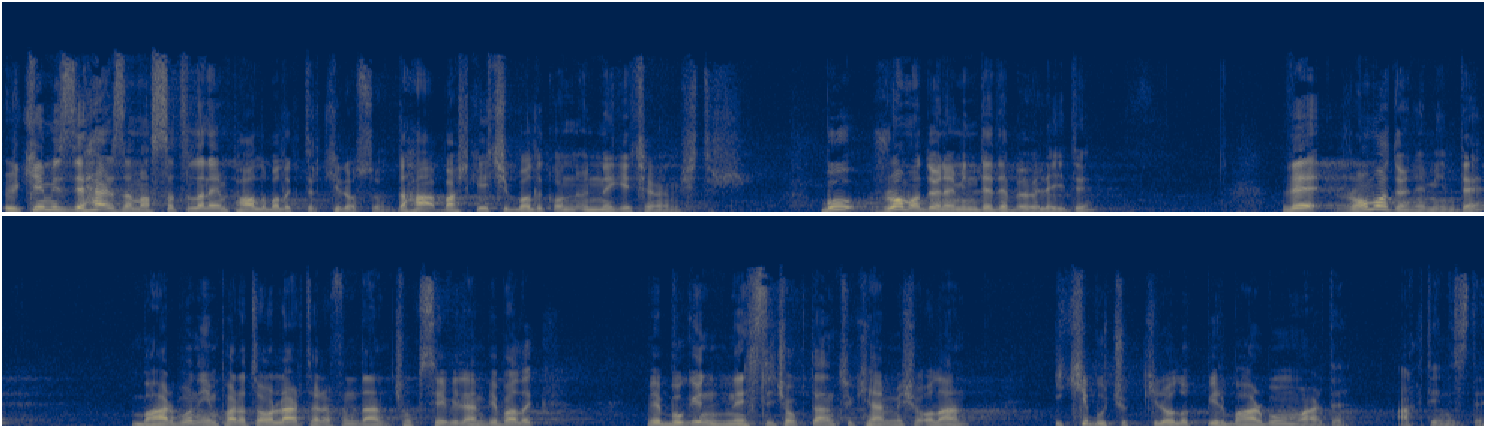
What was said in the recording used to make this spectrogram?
Ülkemizde her zaman satılan en pahalı balıktır kilosu. Daha başka hiçbir balık onun önüne geçememiştir. Bu Roma döneminde de böyleydi. Ve Roma döneminde barbun imparatorlar tarafından çok sevilen bir balık ve bugün nesli çoktan tükenmiş olan iki buçuk kiloluk bir barbun vardı Akdeniz'de.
